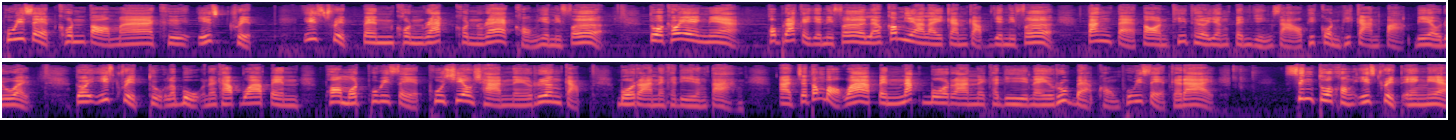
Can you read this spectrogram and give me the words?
ผู้วิเศษคนต่อมาคืออิสตริด อีสตริดเป็นคนรักคนแรกของเยนนิเฟอร์ ตัวเขาเองเนี่ยพบรักกับเยนนิเฟอร์แล้วก็มีอะไรกันกับเยนนิเฟอร์ ตั้งแต่ตอนที่เธอยังเป็นหญิงสาวพิกลพิการปากเบี้ยวด้วย โดยอีสตริดถูกระบุนะครับว่าเป็นพ่อมดผู้วิเศษผู้เชี่ยวชาญในเรื่องกับโบราณในคดีต่างๆ อาจจะต้องบอกว่าเป็นนักโบราณในคดีในรูปแบบของผู้วิเศษก็ได้ ซึ่งตัวของอีสตริดเองเนี่ย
